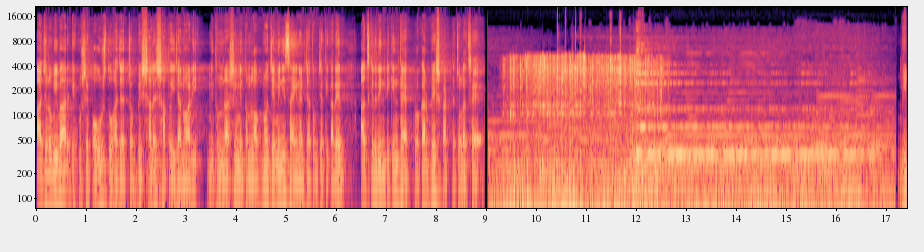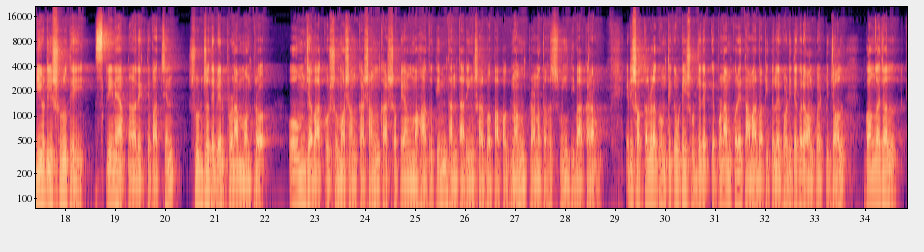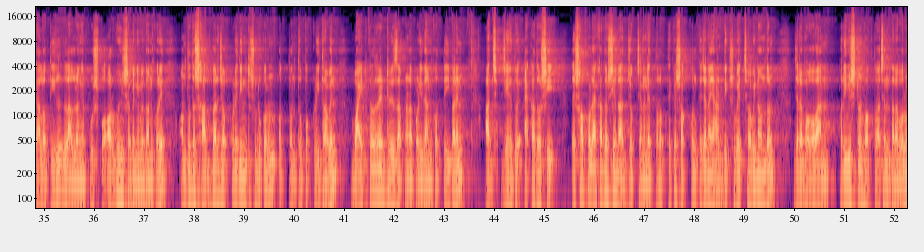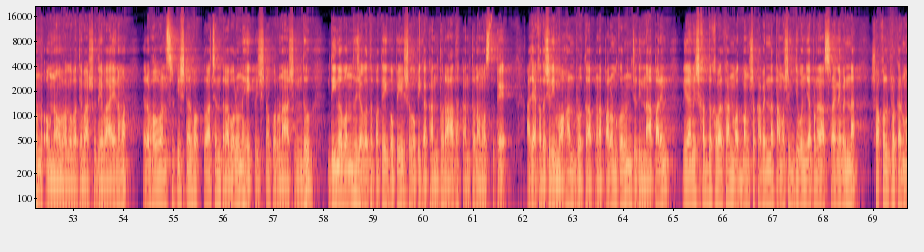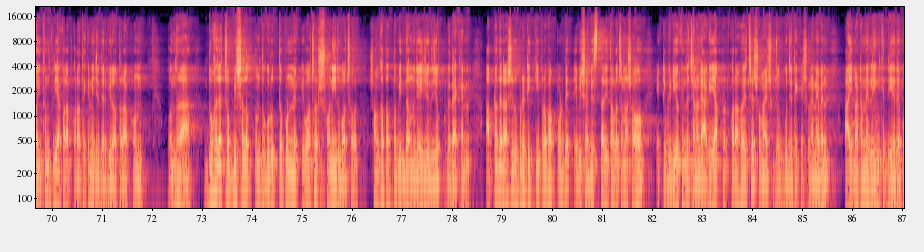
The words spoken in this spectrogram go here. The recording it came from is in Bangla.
আজ রবিবার একুশে পৌষ দু হাজার চব্বিশ সালের সাতই জানুয়ারি। মিথুন রাশি, মিথুন লগ্ন, জেমিনি সাইনের জাতক জাতিকাদের আজকের দিনটি কিন্তু এক প্রকার বেশ কাটতে চলেছে। ভিডিওটির শুরুতেই স্ক্রিনে আপনারা দেখতে পাচ্ছেন সূর্যদেবের প্রণাম মন্ত্র। ওম জবা কুসুম শঙ্কাশং কাশ্যপেয়ং মহাদুতিম দান্তারিং সর্বপাপগ্নং প্রণতহস্মি দিবাকরম। এটি সকালবেলা ঘুম থেকে উঠেই সূর্যদেবকে প্রণাম করে তামার বা পিতলের ঘটিতে করে অল্প একটু জল, গঙ্গা জল, কালো তিল, লাল রঙের পুষ্প, অর্ঘ্য হিসাবে নিবেদন করে অন্তত সাতবার জপ করে দিনটি শুরু করুন, অত্যন্ত উপকৃত হবেন। হোয়াইট কালারের ড্রেস আপনারা পরিধান করতেই পারেন। আজ যেহেতু একাদশী তাই সফল একাদশী রাজযোগ চ্যানেলের তরফ থেকে সকলকে জানাই হার্দিক শুভেচ্ছা, অভিনন্দন। যারা ভগবান হরিবিষ্ণুর ভক্ত আছেন তারা বলুন, ওম নম ভগবতে বাসুদেবায় নমঃ। যারা ভগবান শ্রীকৃষ্ণের ভক্ত আছেন তারা বলুন, হে কৃষ্ণ করুণা সিন্ধু, দীনবন্ধু জগতপতে গোপেশ গোপিকাকান্ত, রাধাকান্ত নমস্তুতে। আজ একাদশীর এই মহান ব্রত আপনারা পালন করুন, যদি না পারেন, নিরামিষ খাদ্য খাবার খান, মদ মাংস খাবেন না, তামসিক জীবনযাপনের আশ্রয় নেবেন না, সকল প্রকার মৈথুন ক্রিয়াকলাপ করা থেকে নিজেদের বিরত রাখুন। বন্ধুরা দু সাল অত্যন্ত গুরুত্বপূর্ণ একটি বছর, শনির বছর। সংখ্যাতত্ত্ববিদ্যা অনুযায়ী যদি যোগ করে দেখেন, আপনাদের রাশির উপরে ঠিক কী প্রভাব পড়বে এ বিষয়ে বিস্তারিত আলোচনা সহ একটি ভিডিও কিন্তু চ্যানেলে আগেই আপলোড করা হয়েছে। সময়, সুযোগ বুঝে দেখে শুনে নেবেন। আই বাটনে লিঙ্ক দিয়ে দেব।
